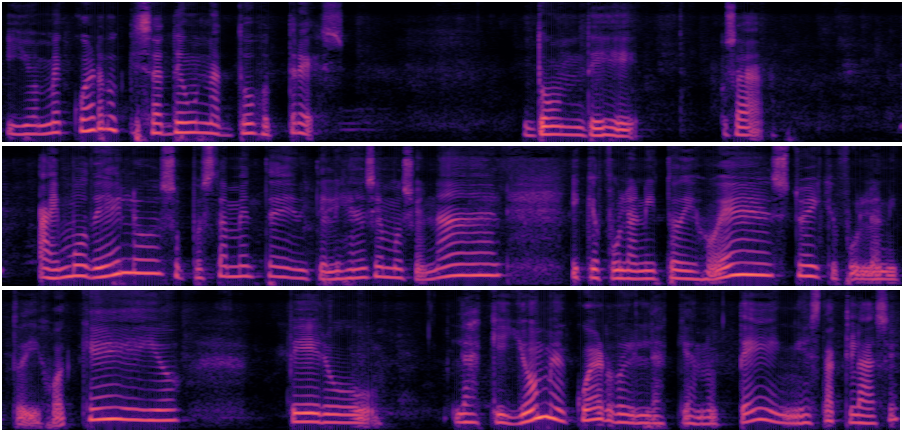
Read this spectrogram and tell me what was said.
y yo me acuerdo quizás de unas dos o tres donde, o sea, hay modelos supuestamente de inteligencia emocional y que fulanito dijo esto y que fulanito dijo aquello, pero las que yo me acuerdo y las que anoté en esta clase,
